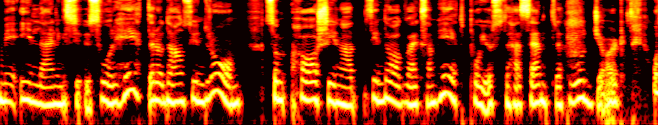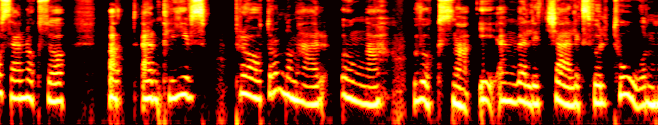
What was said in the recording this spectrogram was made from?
med inlärningssvårigheter och Downs syndrom som har sina, sin dagverksamhet på just det här centret Woodyard. Och sen också att Ann Cleeves pratar om de här unga vuxna i en väldigt kärleksfull ton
